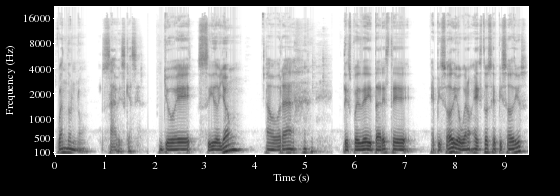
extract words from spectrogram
cuando no sabes qué hacer. Yo he sido John. Ahora, después de editar este episodio, bueno, estos episodios,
